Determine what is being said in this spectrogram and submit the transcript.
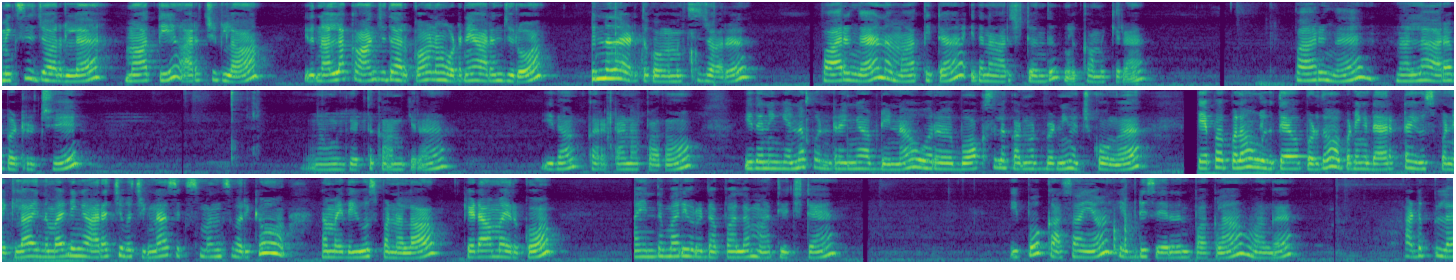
மிக்சி ஜாரில் மாற்றி அரைச்சிக்கலாம். இது நல்லா காஞ்சி தான் இருக்கும். ஆனால் உடனே அரைஞ்சிரும். சின்னதாக எடுத்துக்கோங்க மிக்சி ஜாரு பாருங்கள் நான் மாற்றிட்டேன் இதை நான் அரைச்சிட்டு வந்து உங்களுக்கு காமிக்கிறேன். பாருங்க நல்லா அரைப்பட்டுருச்சு நான் உங்களுக்கு எடுத்து காமிக்கிறேன். இதுதான் கரெக்டான பதம். இதை நீங்கள் என்ன பண்ணுறீங்க அப்படின்னா ஒரு பாக்ஸில் கன்வெர்ட் பண்ணி வச்சுக்கோங்க. எப்பப்பெல்லாம் உங்களுக்கு தேவைப்படுதோ அப்போ நீங்கள் டைரெக்டாக யூஸ் பண்ணிக்கலாம். இந்த மாதிரி நீங்கள் அரைச்சி வச்சிங்கன்னா சிக்ஸ் மந்த்ஸ் வரைக்கும் நம்ம இதை யூஸ் பண்ணலாம். கெடாமல் இருக்கும். நான் இந்த மாதிரி ஒரு டப்பாலாம் மாற்றி வச்சுட்டேன். இப்போது கஷாயம் எப்படி செய்கிறதுன்னு பார்க்கலாம். வாங்க. அடுப்பில்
